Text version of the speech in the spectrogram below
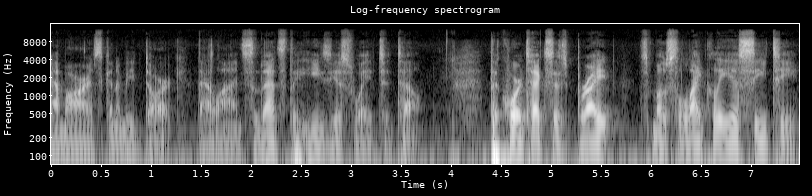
MR, it's going to be dark, that line. So that's the easiest way to tell. The cortex is bright. It's most likely a CT.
